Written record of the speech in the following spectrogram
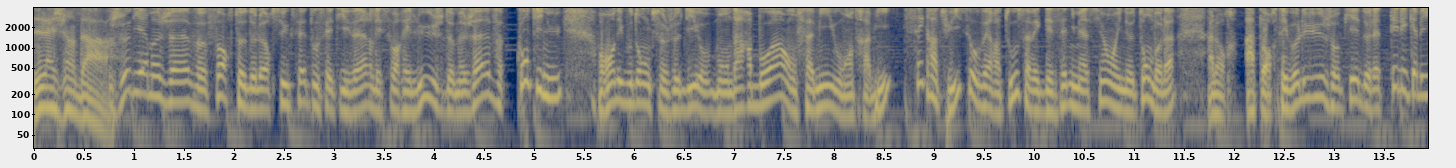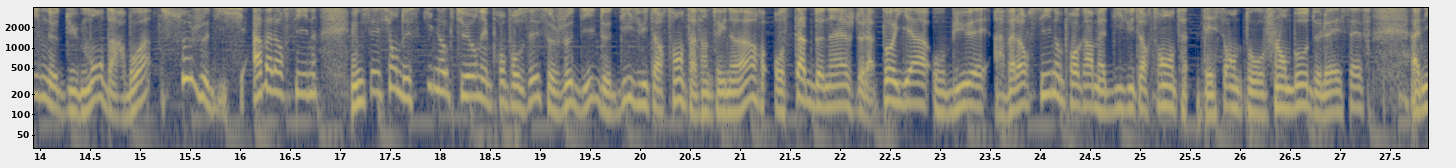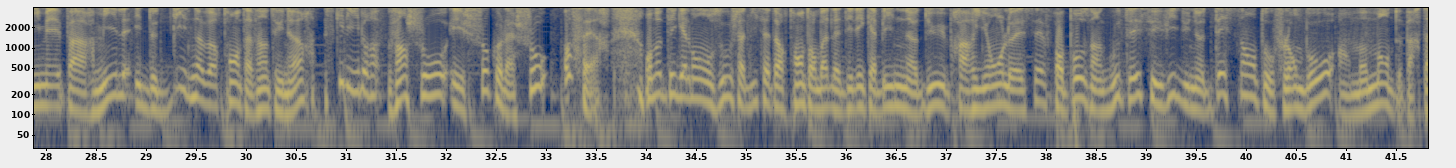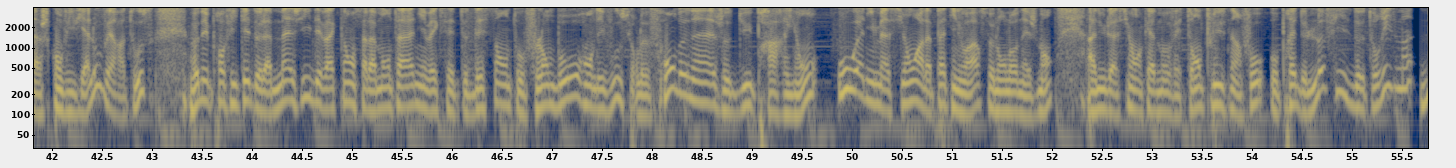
l'agenda. Jeudi à Megève, forte de leur succès tout cet hiver, les soirées luges de Megève continuent. Rendez-vous donc ce jeudi au Mont d'Arbois, en famille ou entre amis. C'est gratuit, c'est ouvert à tous avec des animations et une tombola. Alors apportez vos luges au pied de la télécabine du Mont d'Arbois ce jeudi. À Valorcine, une session de ski nocturne est proposée ce jeudi de 18h30 à 21h au stade de neige de la Poya au Buet à Valorcine. Au programme à 18h30, descente au flambeau de l'ESF animé par 1000 et de 19h30 à 21h, ski libre, vin chaud et chocolat chaud offert. On note également aux Ouches à 17h30 en bas de la télécabine du Prarion. L'ESF propose un goûter suivi d'une descente au flambeau, un moment de partage convivial ouvert à tous. Venez profiter de la magie des vacances à la montagne avec cette descente au flambeau. Rendez-vous sur le front de neige du Prarion ou animation à la patinoire selon l'enneigement. Annulation en cas de mauvais temps. Plus d'infos auprès de l'Office de tourisme des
